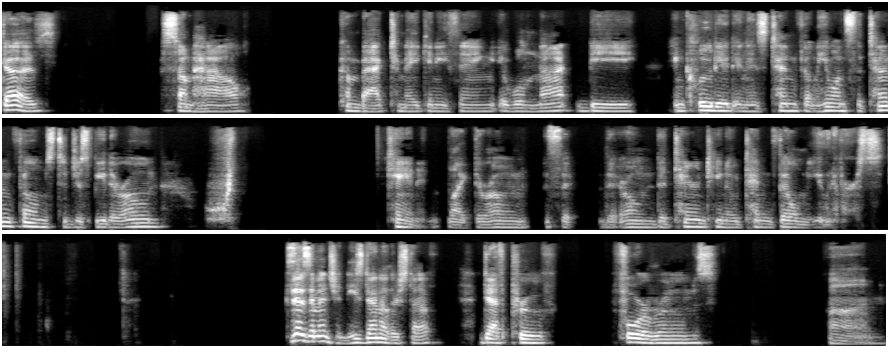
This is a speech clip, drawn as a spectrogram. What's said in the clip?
does somehow come back to make anything, it will not be included in his 10 film. He wants the 10 films to just be their own canon, like their own, it's the, their own, the Tarantino 10 film universe. Because as I mentioned, he's done other stuff Death Proof, Four Rooms, um,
